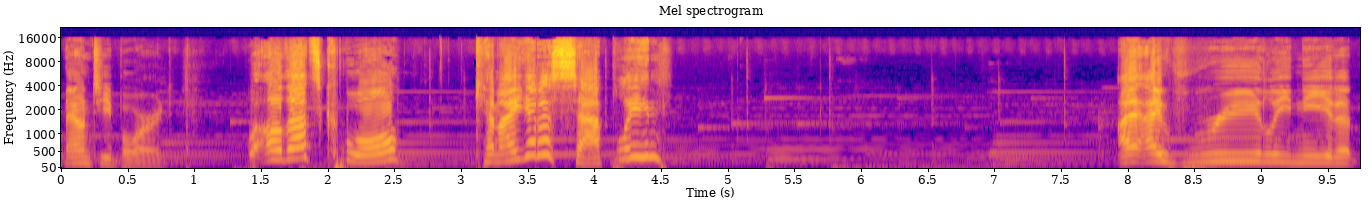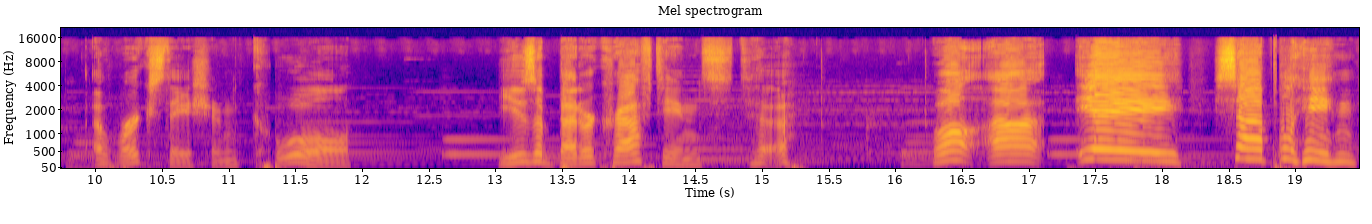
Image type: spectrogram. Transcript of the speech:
Bounty board. Well, oh, that's cool. Can I get a sapling? I, I really need a, a workstation. Cool. Use a better crafting. well, uh, yay! Sapling!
